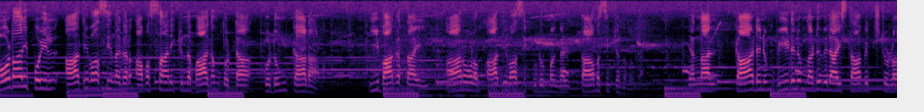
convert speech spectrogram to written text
കോടാലിപ്പൊയിൽ ആദിവാസി നഗർ അവസാനിക്കുന്ന ഭാഗം തൊട്ട കൊടും കാടാണ്. ഈ ഭാഗത്തായി ആറോളം ആദിവാസി കുടുംബങ്ങൾ താമസിക്കുന്നുമുണ്ട്. എന്നാൽ കാടിനും വീടിനും നടുവിലായി സ്ഥാപിച്ചിട്ടുള്ള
